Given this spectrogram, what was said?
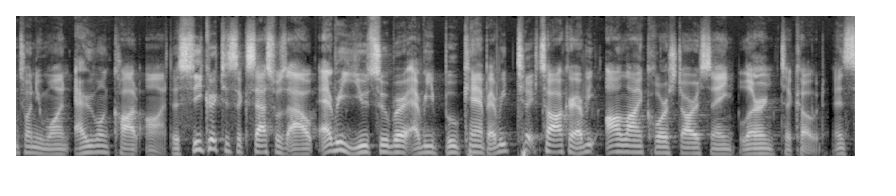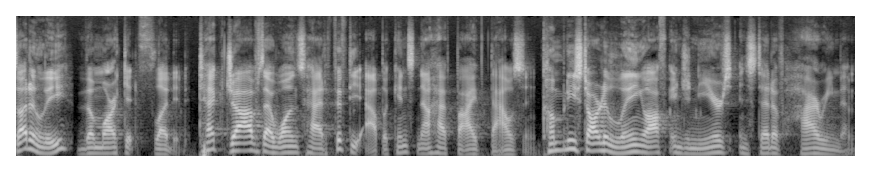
2021, everyone caught on. The secret to success was out. Every YouTuber, every bootcamp, every TikToker, every online course star is saying, learn to code. And suddenly, the market flooded. Tech jobs that once had 50 applicants now have 5,000. Companies started laying off engineers instead of hiring them.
